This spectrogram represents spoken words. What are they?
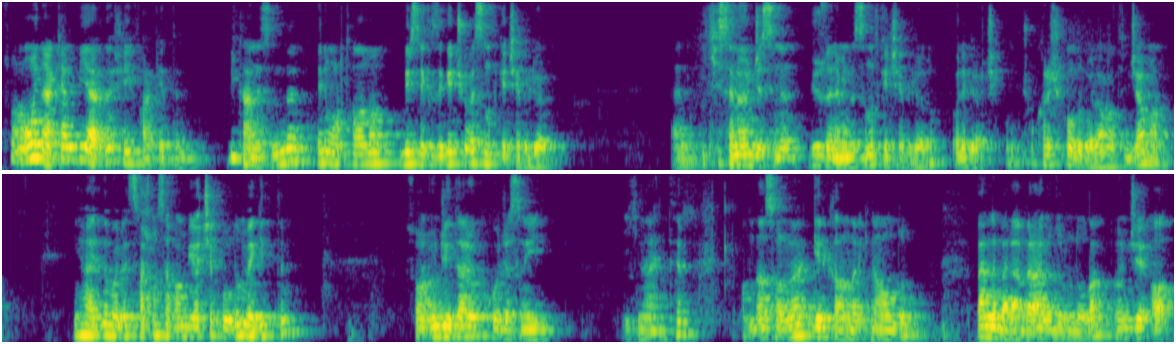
Sonra oynarken bir yerde şeyi fark ettim. Bir tanesinde benim ortalamam 1.8'e geçiyor ve sınıf geçebiliyorum. Yani iki sene öncesinin güz döneminde sınıf geçebiliyordum. Öyle bir açık buldum. Çok karışık oldu böyle anlatınca ama nihayetinde böyle saçma sapan bir açık buldum ve gittim. Sonra önce idare hukuk hocasını ikna ettim. Ondan sonra geri kalanlar ikna oldu. Benle beraber aynı durumda olan önce a-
